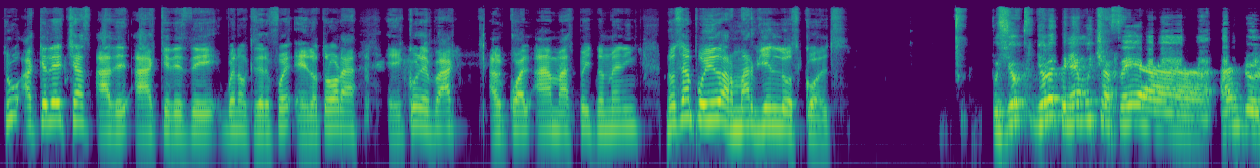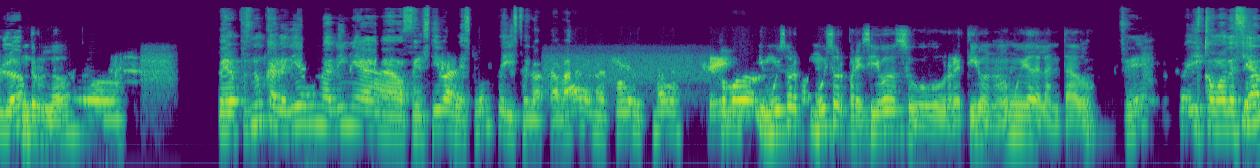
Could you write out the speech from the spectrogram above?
¿Tú a qué le echas a, que desde, bueno, que se le fue el otro hora, el coreback al cual amas Peyton Manning, no se han podido armar bien los Colts? Pues yo, yo le tenía mucha fe a Andrew Love. Pero, pues nunca le dieron una línea ofensiva decente y se lo acabaron al pobre chavo. y muy, muy sorpresivo su retiro, ¿no? Muy adelantado. Sí, y como decía,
